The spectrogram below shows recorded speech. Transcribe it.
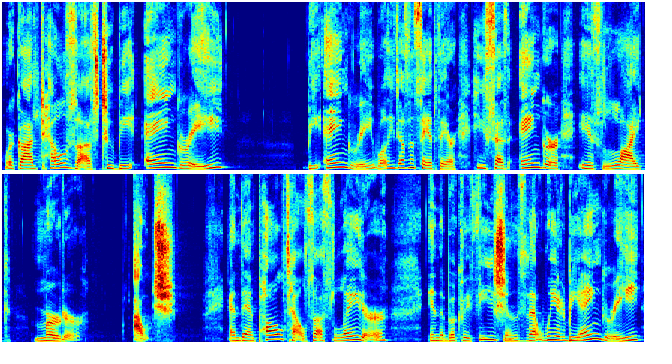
where God tells us to be angry. Be angry. Well, he doesn't say it there. He says anger is like murder. Ouch. And then Paul tells us later in the book of Ephesians that we are to be angry,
